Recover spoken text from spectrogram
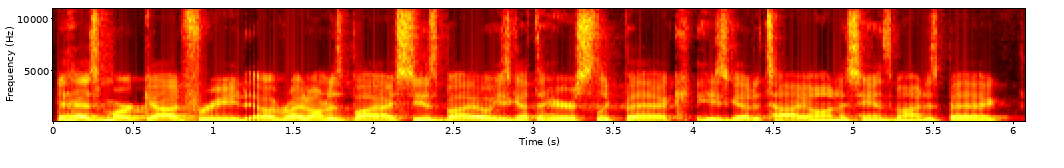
It has Mark Gottfried uh, right on his bio. I see his bio. He's got the hair slicked back. He's got a tie on. His hands behind his back.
